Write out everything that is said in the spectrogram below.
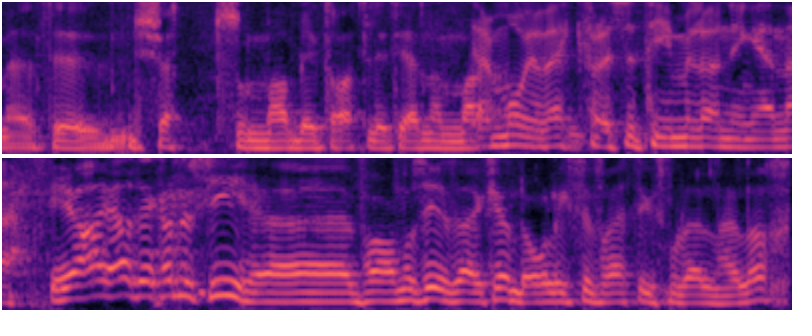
med et kjøtt som har blitt dratt litt gjennom. Dere må jo vekk fra disse timelønningene. Ja, ja, det kan du si. På andre siden så er det ikke den dårligste forretningsmodellen heller.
